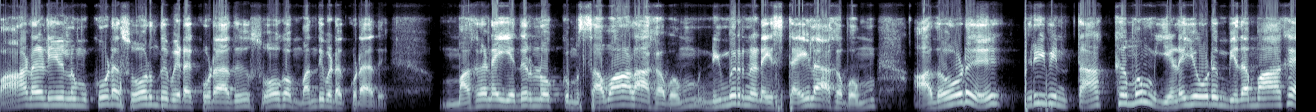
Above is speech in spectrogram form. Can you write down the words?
பாடலிலும் கூட சோர்ந்து விடக்கூடாது சோகம் வந்துவிடக்கூடாது. மகனை எதிர்நோக்கும் சவாலாகவும் நிமிர்நடை ஸ்டைலாகவும் அதோடு பிரிவின் தாக்கமும் இணையோடும் விதமாக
